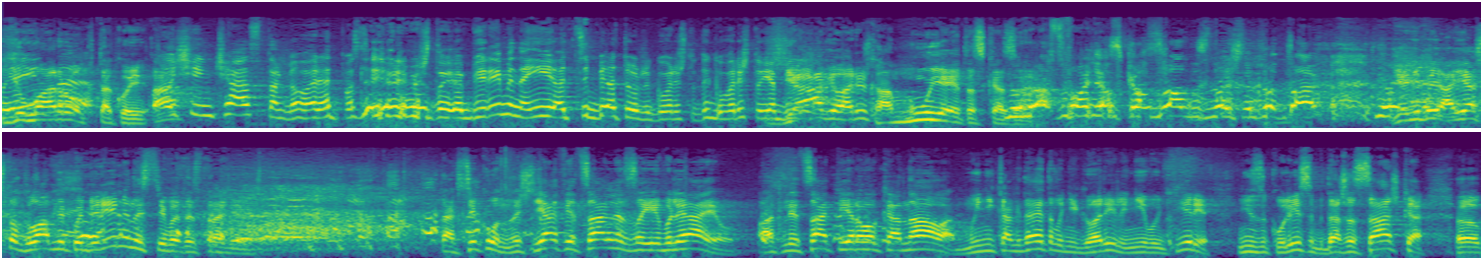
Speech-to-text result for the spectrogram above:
я юморок знаю, такой? а? Очень часто говорят в последнее время, что я беременна, и от тебя тоже говорят, что ты говоришь, что я Я беременна. говорю, что- кому я это Ну, сказал? раз Ваня сказал, ну, значит, это так. Я не понимаю, а я что, главный по беременности в этой стране? Так, секунду. Значит, я официально заявляю от лица Первого канала. Мы никогда этого не говорили ни в эфире, ни за кулисами. Даже Сашка э,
